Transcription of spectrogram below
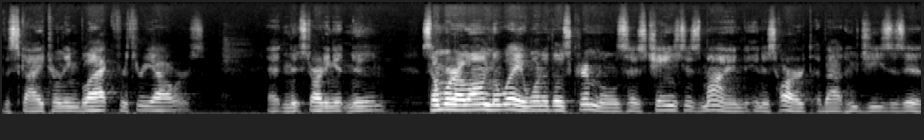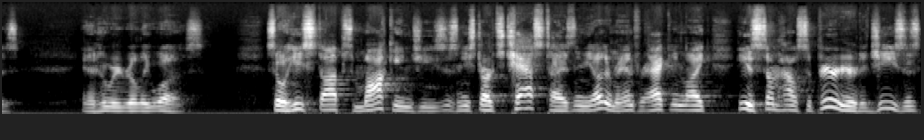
the sky turning black for three hours, at, starting at noon. Somewhere along the way, one of those criminals has changed his mind in his heart about who Jesus is and who he really was. So he stops mocking Jesus and he starts chastising the other man for acting like he is somehow superior to Jesus,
